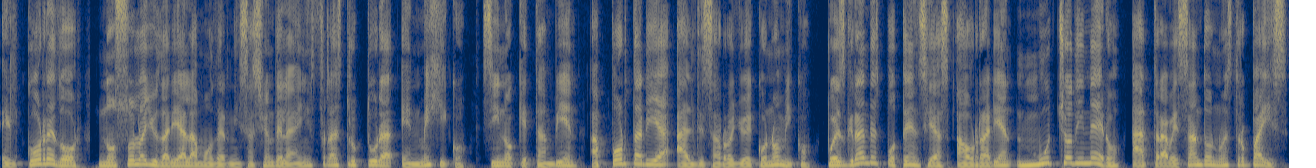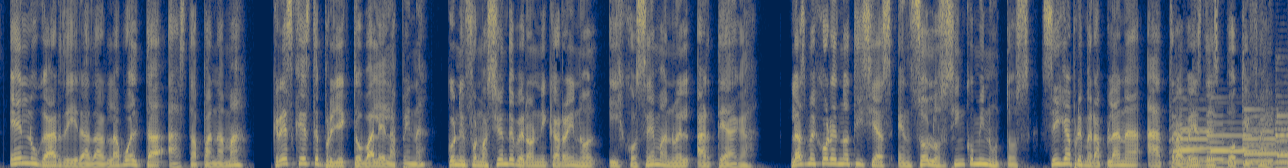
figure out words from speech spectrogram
el corredor no solo ayudaría a la modernización de la infraestructura en México, sino que también aportaría al desarrollo económico, pues grandes potencias ahorrarían mucho dinero atravesando nuestro país, en lugar de ir a dar la vuelta hasta Panamá. ¿Crees que este proyecto vale la pena? Con información de Verónica Reynolds y José Manuel Arteaga. Las mejores noticias en solo 5 minutos. Siga Primera Plana a través de Spotify.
